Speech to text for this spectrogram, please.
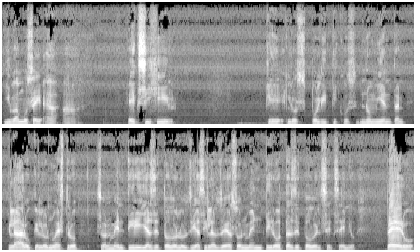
y vamos a, exigir que los políticos no mientan. Claro que lo nuestro son mentirillas de todos los días y las de son mentirotas de todo el sexenio. Pero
